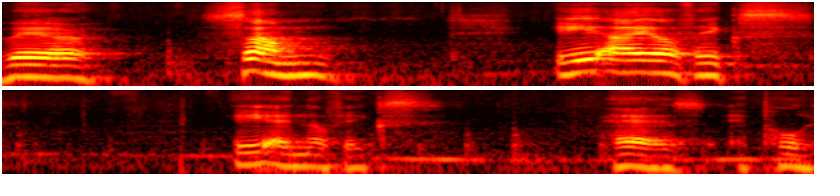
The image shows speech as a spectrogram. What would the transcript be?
where some ai of x, an of x has a pole.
